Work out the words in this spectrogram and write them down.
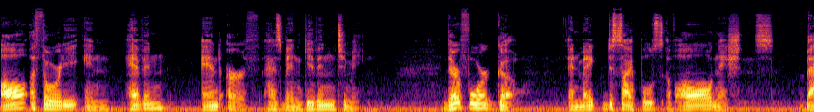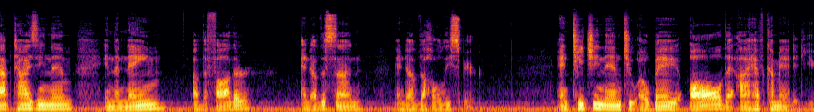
All authority in heaven and earth has been given to me. Therefore, go and make disciples of all nations, baptizing them in the name of the Father and of the Son and of the Holy Spirit, and teaching them to obey all that I have commanded you.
